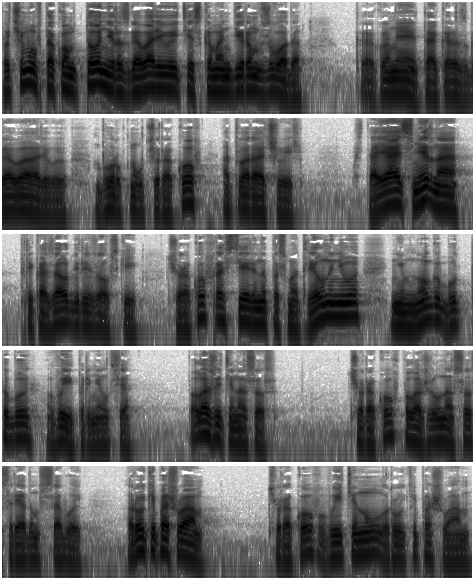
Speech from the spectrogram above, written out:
почему в таком тоне разговариваете с командиром взвода?» «Как умею, так и разговариваю», — буркнул Чураков, отворачиваясь. «Стоять смирно!» — приказал Березовский. Чураков растерянно посмотрел на него, немного будто бы выпрямился. «Положите насос». Чураков положил насос рядом с собой. «Руки по швам!» Чураков вытянул руки по швам.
